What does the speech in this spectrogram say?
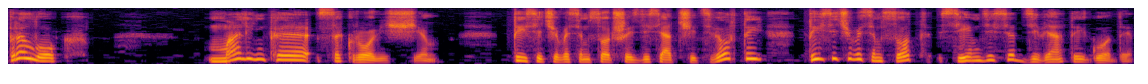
Пролог. Маленькое сокровище. 1864-1879 годы.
